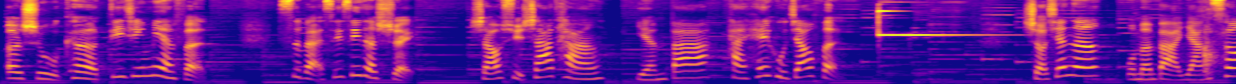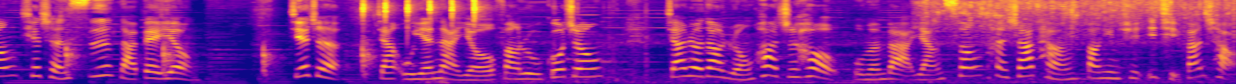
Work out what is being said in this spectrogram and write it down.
二十五克低筋面粉、四百 CC 的水、少许砂糖。盐巴和黑胡椒粉。首先呢，我们把洋葱切成丝来备用。接着将无盐奶油放入锅中，加热到融化之后，我们把洋葱和砂糖放进去一起翻炒。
